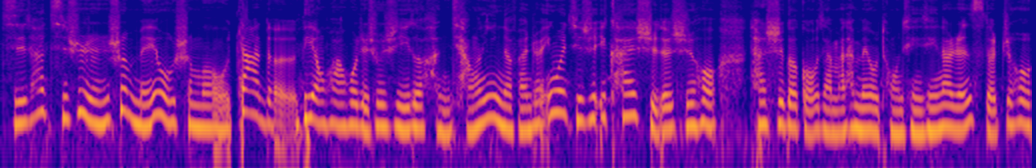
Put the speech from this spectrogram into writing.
集他其实人设没有什么大的变化，或者说是一个很强硬的反转。因为其实一开始的时候他是个狗仔嘛，他没有同情心。那人死了之后，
